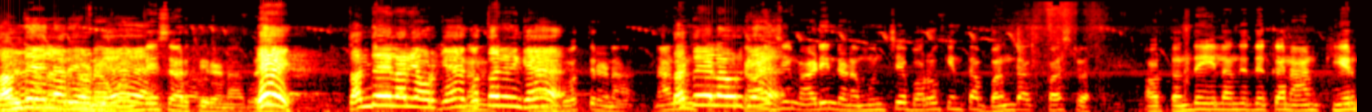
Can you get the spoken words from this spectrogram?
ತಂದೆ ಇಲ್ಲ ರೀ ಅವ್ರಿಗೆ? ಒಂದೇ ಸಾರ್ತಿರಣ್ಣ ಏಯ್ ತಂದೆ ಇಲ್ಲ ರೀ ಅವ್ರಿಗೆ ಗೊತ್ತಾ ನಿನಗೆ? ಗೊತ್ತಿರಣ್ಣ ತಂದೆ ಇಲ್ಲ ಅವ್ರಿಗೆ? ಕಾಳಜಿ ಮುಂಚೆ ಬರೋಕ್ಕಿಂತ ಬಂದಾಗ ಫಸ್ಟ್ ಅವ್ರ ತಂದೆ ಇಲ್ಲ ಅಂದಿದ್ದಕ್ಕ ನಾನ್ ಕೇರ್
